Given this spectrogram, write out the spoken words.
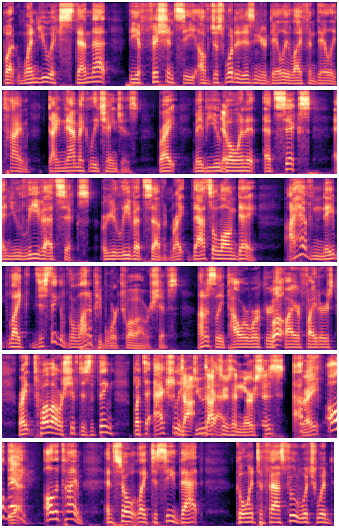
But when you extend that, the efficiency of just what it is in your daily life and daily time dynamically changes, right? Maybe you Yep. go in it at six and you leave at six or you leave at seven, right? That's a long day. I have na- like just think of a lot of people work 12 hour shifts. Honestly, power workers, Well- firefighters, right? 12 hour shift is the thing, but to actually Doc- do doctors that and nurses right all day, Yeah. all the time. And so like to see that go into fast food, which would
